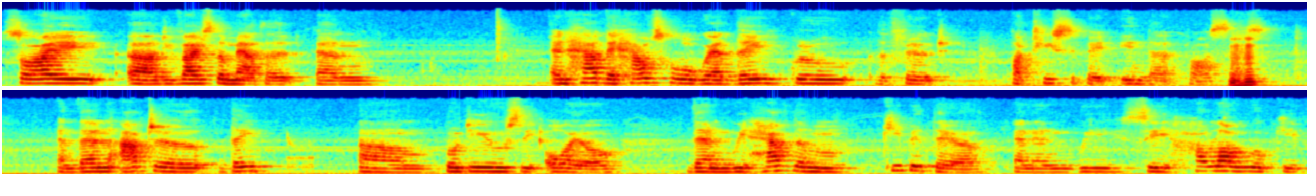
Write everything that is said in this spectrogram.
so I uh, devised the method and and have the household where they grow the fruit participate in that process. And then after they um, produce the oil, then we have them keep it there, and then we see how long we'll keep,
